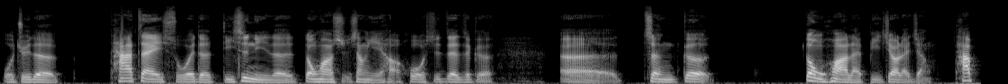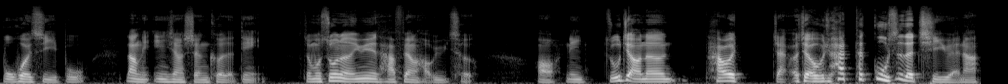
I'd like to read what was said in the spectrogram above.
我觉得。它在所谓的迪士尼的动画史上也好，或者是在这个呃整个动画来比较来讲，它不会是一部让你印象深刻的电影。怎么说呢？因为它非常好预测哦。你主角呢，他会讲，而且我觉得他他故事的起源啊，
